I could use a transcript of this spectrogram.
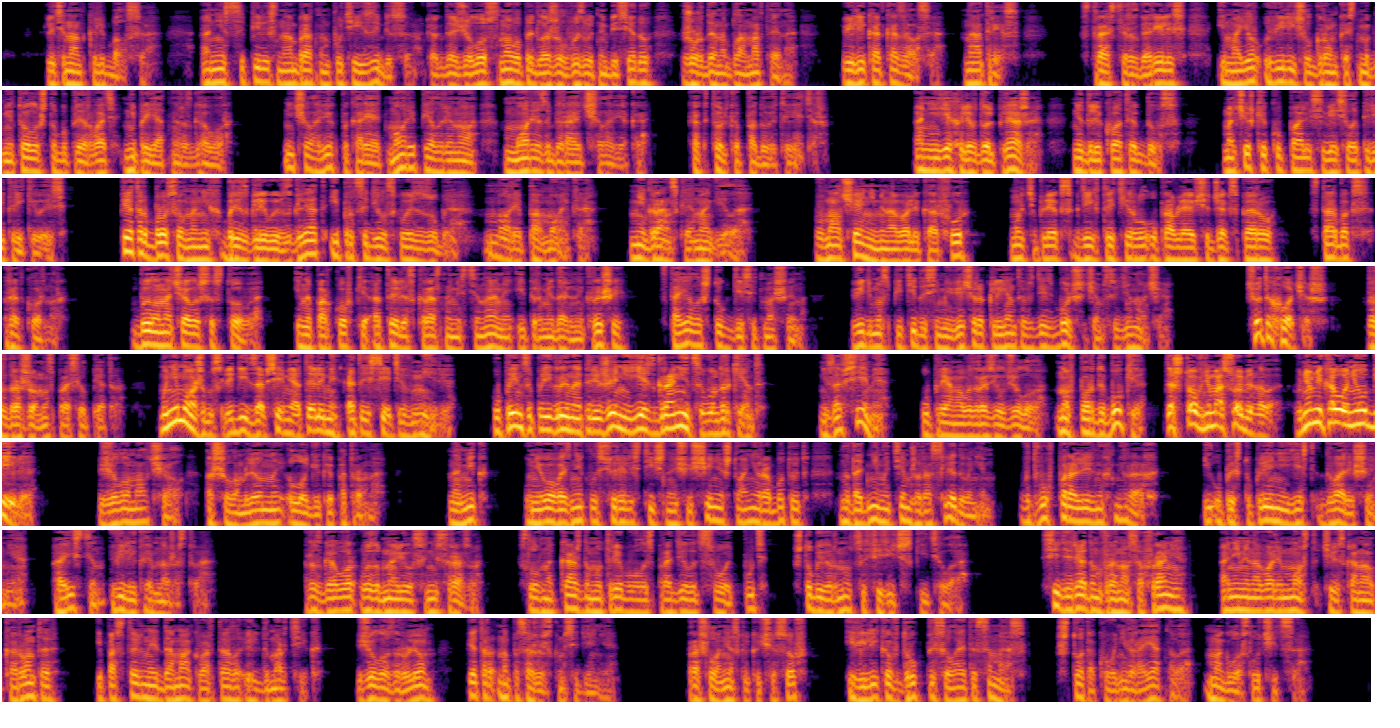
Лейтенант колебался. Они сцепились на обратном пути из Ибиса, когда Жюло снова предложил вызвать на беседу Журдена Блан-Мартена. Велико отказался. Наотрез. Страсти разгорелись, и майор увеличил громкость магнитолы, чтобы прервать неприятный разговор. «Не человек покоряет море», — пел Рено, — «море забирает человека, как только подует ветер». Они ехали вдоль пляжа, недалеко от Экдус. Мальчишки купались, весело перекрикиваясь. Петр бросил на них брезгливый взгляд и процедил сквозь зубы. Море-помойка. Мигрантская могила. В молчании миновали Карфур, мультиплекс, где их третировал управляющий Джек Спэру, Starbucks, Red Corner. Было начало шестого, и на парковке отеля с красными стенами и пирамидальной крышей стояло штук десять машин. Видимо, с пяти до семи вечера клиентов здесь больше, чем среди ночи. «Что ты хочешь?» — раздраженно спросил Петр. «Мы не можем следить за всеми отелями этой сети в мире. У принципа игры на опережение есть границы, вундеркинд». «Не за всеми», — упрямо возразил Джило. «Но в Пордебуке? Да что в нем особенного? В нем никого не убили». Жило молчал, ошеломленный логикой патрона. На миг у него возникло сюрреалистичное ощущение, что они работают над одним и тем же расследованием в двух параллельных мирах, и у преступления есть два решения, а истин — великое множество. Разговор возобновился не сразу, словно каждому требовалось проделать свой путь, чтобы вернуться в физические тела. Сидя рядом в Рено-Сафране, они миновали мост через канал Коронта и пастельные дома квартала Эльдемартик. За рулем, Петр на пассажирском сиденье. Прошло несколько часов, и Великов вдруг присылает СМС. Что такого невероятного могло случиться?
